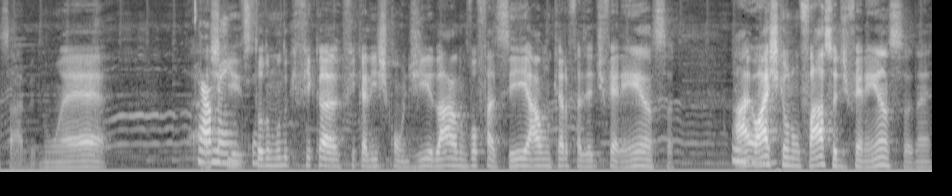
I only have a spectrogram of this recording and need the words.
sabe? Não é. Realmente. Acho que todo mundo que fica, fica ali escondido, ah, eu não vou fazer, ah, eu não quero fazer a diferença. Uhum. Ah, eu uhum. acho que eu não faço a diferença, né?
